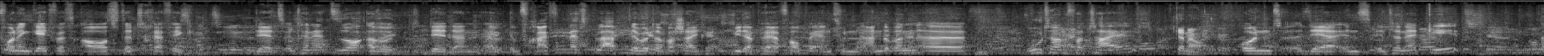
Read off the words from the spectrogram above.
von den Gateways aus der Traffic, der ins Internet so, also der dann äh, im Freifunknetz bleibt, der wird dann wahrscheinlich wieder per VPN zu den anderen äh, Routern verteilt. Genau. Und äh, der ins Internet geht. Äh,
